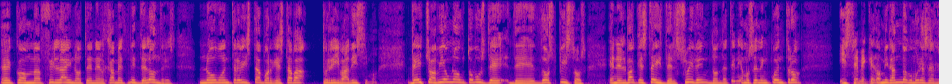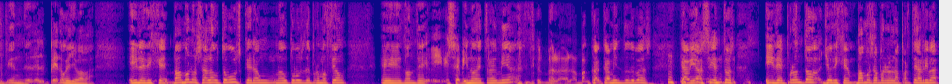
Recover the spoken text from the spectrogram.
eh, con Phil Lynott en el Hammersmith de Londres. No hubo entrevista porque estaba privadísimo. De hecho, había un autobús de, de dos pisos en el backstage del Sweden donde teníamos el encuentro y se me quedó mirando como una serpiente del pedo que llevaba. Y le dije, vámonos al autobús, que era un autobús de promoción, eh, donde y se vino detrás mía, camino de vas, que había asientos, y de pronto yo dije, vamos a poner la parte de arriba,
